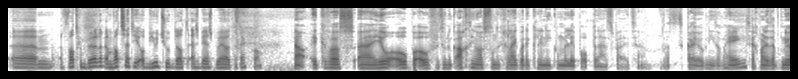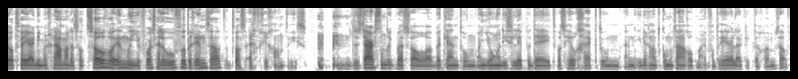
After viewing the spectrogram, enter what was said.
Ehm, wat gebeurde er? En wat zette je op YouTube dat SBS bij jou terecht kwam? Nou, ik was eh, heel open over. Toen ik 18 was, stond ik gelijk bij de kliniek om mijn lippen op te laten spuiten. Dat kan je ook niet omheen. Zeg maar, dat heb ik nu al twee jaar niet meer gedaan, maar er zat zoveel in. Moet je je voorstellen hoeveel erin zat. Het was echt gigantisch. dus daar stond ik best wel eh, bekend om. Een jongen die zijn lippen deed. Was heel gek toen. En iedereen had commentaar op, maar ik vond het heerlijk. Ik dacht bij mezelf,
